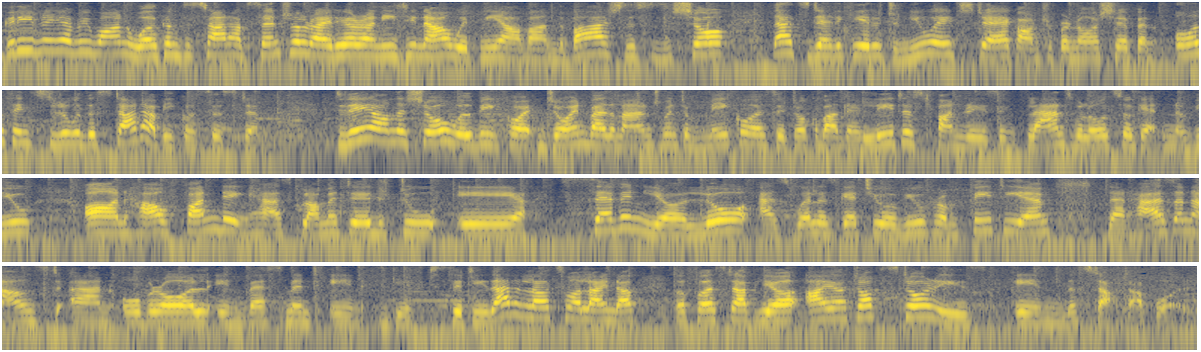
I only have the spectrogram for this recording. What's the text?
Good evening, everyone. Welcome to Startup Central right here on ET Now with me, Avan Dabash. This is a show that's dedicated to new age tech, entrepreneurship, and all things to do with the startup ecosystem. Today on the show, we'll be joined by the management of Makeo as they talk about their latest fundraising plans. We'll also get a view on how funding has plummeted to a seven-year low, as well as get you a view from Paytm that has announced an overall investment in Gift City. That and lots more lined up. But first up here are your top stories in the startup world.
